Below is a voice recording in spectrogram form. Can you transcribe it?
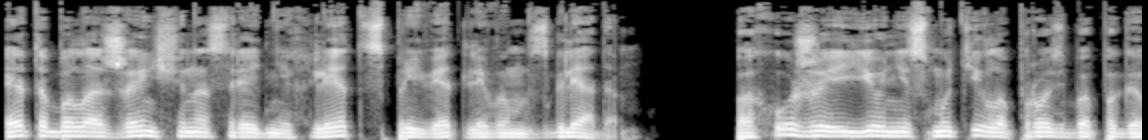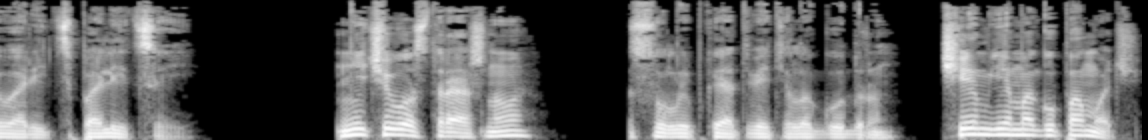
Это была женщина средних лет с приветливым взглядом. Похоже, ее не смутила просьба поговорить с полицией. «Ничего страшного», — с улыбкой ответила Гудрун. «Чем я могу помочь?»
